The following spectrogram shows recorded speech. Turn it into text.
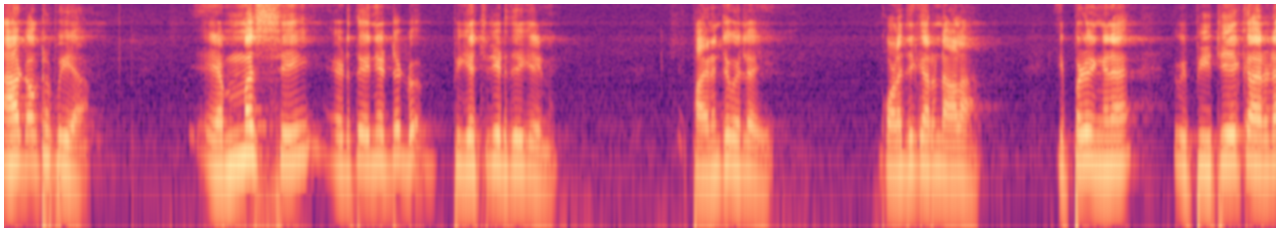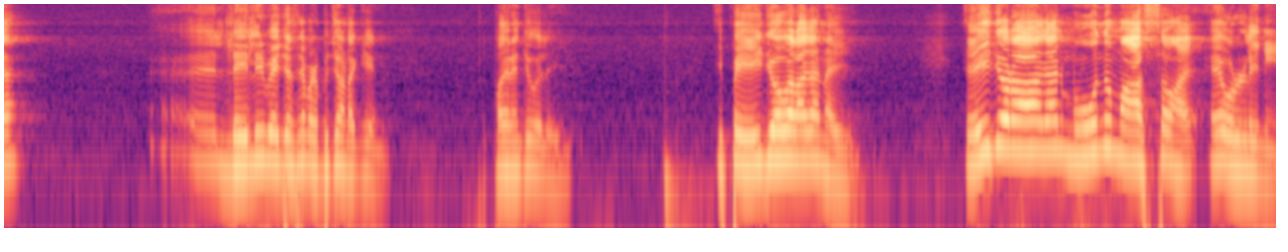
ആ doctor Priya. M S C എടുത്തു കഴിഞ്ഞിട്ട് പി എച്ച് ഡി എടുത്തിരിക്കുകയാണ്. പതിനഞ്ച് കൊല്ലമായി കോളേജിൽ കയറേണ്ട ആളാണ് ഇപ്പോഴും ഇങ്ങനെ പി ടി ഐക്കാരുടെ ഡെയിലി വേജസിനെ പഠിപ്പിച്ച് നടക്കുകയാണ്. പതിനഞ്ച് കൊല്ലമായി ഇപ്പം ഏജ് ഓവറാകാനായി. ഏജ് ഓവറാകാൻ മൂന്ന് മാസമായേ ഉള്ളിനി.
